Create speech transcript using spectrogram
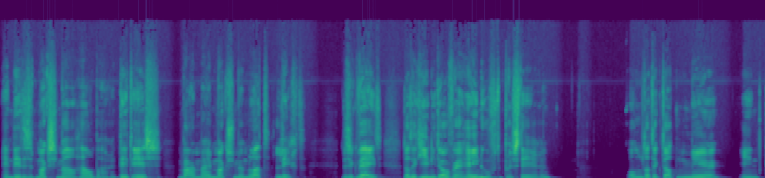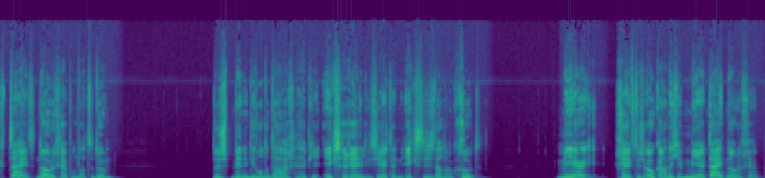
En dit is het maximaal haalbare. Dit is waar mijn maximum lat ligt. Dus ik weet dat ik hier niet overheen hoef te presteren, omdat ik dat meer in tijd nodig heb om dat te doen. Dus binnen die 100 dagen heb je x gerealiseerd en x is dan ook goed. Meer geeft dus ook aan dat je meer tijd nodig hebt.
